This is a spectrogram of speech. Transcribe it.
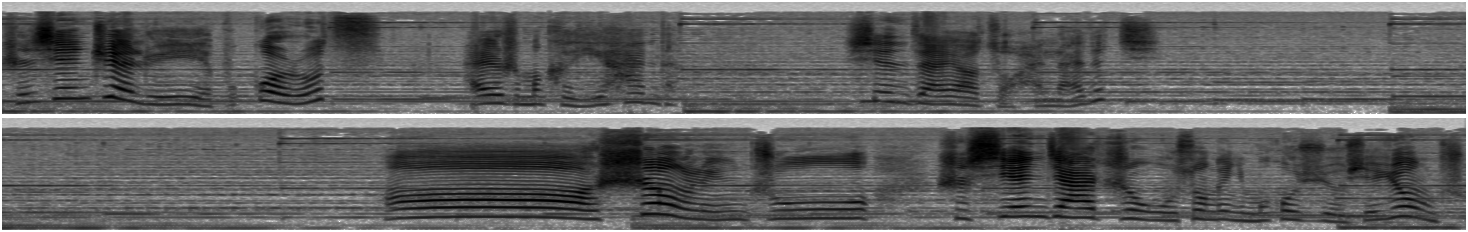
神仙眷侣也不过如此。还有什么可遗憾的？现在要走还来得及。哦，圣灵珠是仙家之物，送给你们或许有些用处。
